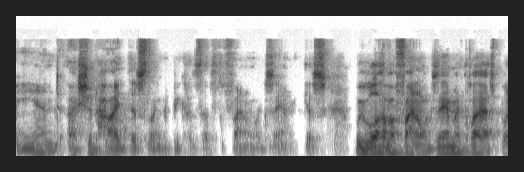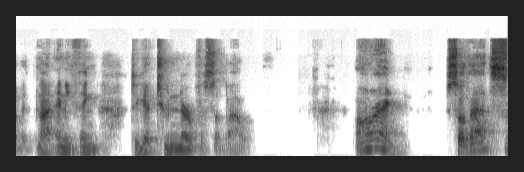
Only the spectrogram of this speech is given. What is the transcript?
and I should hide this link because that's the final exam. Yes, we will have a final exam in class, but it's not anything to get too nervous about. All right, so that's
